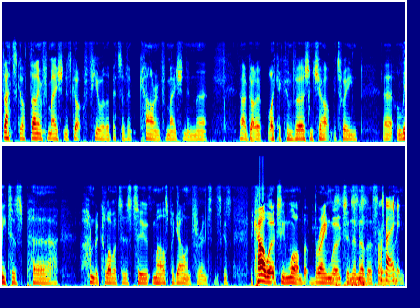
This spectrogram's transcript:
that's got that information. It's got a few other bits of car information in there. I've got a like a conversion chart between uh, liters per 100 kilometers to miles per gallon, for instance, because the car works in one, but brain works in another. Sort right.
